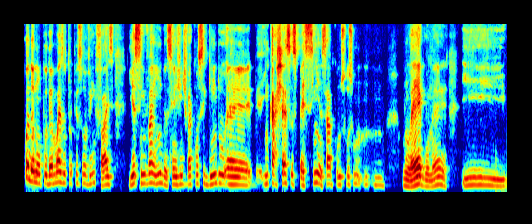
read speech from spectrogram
quando eu não puder mais, outra pessoa vem e faz, e assim vai indo, assim a gente vai conseguindo é, encaixar essas pecinhas, sabe, como se fosse um, um, um Lego, né? E,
